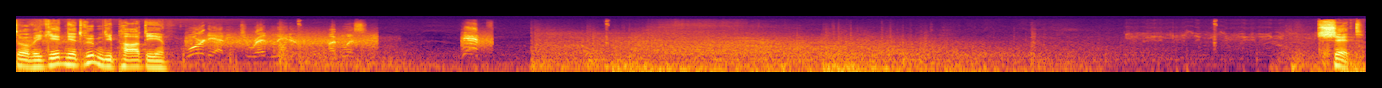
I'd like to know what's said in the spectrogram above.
So, wie geht denn hier drüben die Party? Shit.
